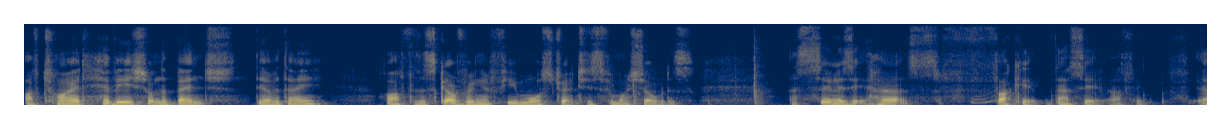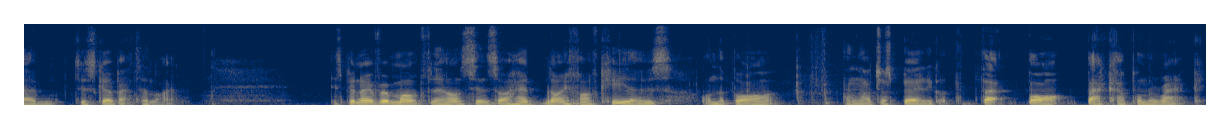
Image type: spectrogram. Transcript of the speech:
I've tried heavyish on the bench the other day after discovering a few more stretches for my shoulders. As soon as it hurts, fuck it, that's it. I think um, just go back to line. It's been over a month now since I had 95 kilos on the bar, and I just barely got that bar back up on the rack.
